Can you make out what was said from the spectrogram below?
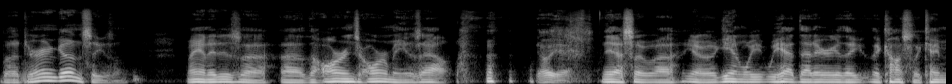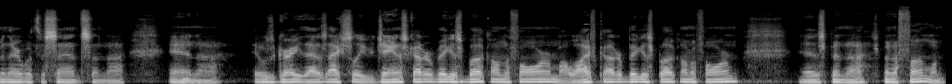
but during gun season, man, it is, uh, uh, the orange army is out. Oh yeah. yeah. So, uh, you know, again, we, we had that area. They, they constantly came in there with the scents and, uh, and, uh, it was great. That was actually Janice got her biggest buck on the farm. My wife got her biggest buck on the farm. Yeah, it's been a, it's been a fun one.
